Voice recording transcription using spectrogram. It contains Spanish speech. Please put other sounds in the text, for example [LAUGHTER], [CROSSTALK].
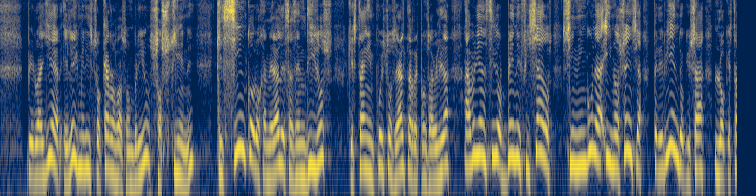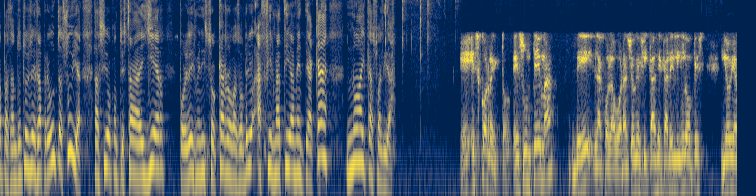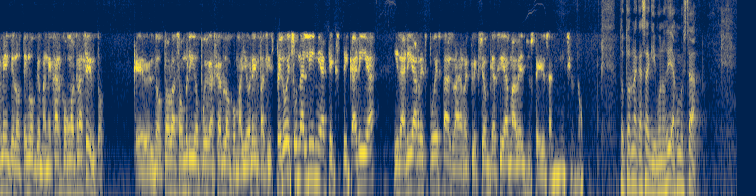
Pero ayer el exministro Carlos Basombrío sostiene que cinco de los generales ascendidos que están en puestos de alta responsabilidad habrían sido beneficiados sin ninguna inocencia, previendo quizá lo que está pasando. Entonces la pregunta suya ha sido contestada ayer por el exministro Carlos Basombrío afirmativamente. Acá no hay casualidad. Eh, es correcto, es un tema de la colaboración eficaz de Karelin López y obviamente lo tengo que manejar con otro acento, el doctor Basombrío puede hacerlo con mayor énfasis, pero es una línea que explicaría y daría respuesta a la reflexión que hacía Mabel y ustedes al inicio, ¿no? Doctor Nakazaki, buenos días, ¿cómo está?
